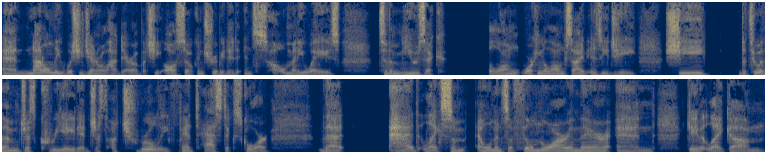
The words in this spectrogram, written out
And not only was she General Hadera, but she also contributed in so many ways to the music along working alongside Izzy G. She the two of them just created just a truly fantastic score that had like some elements of film noir in there and gave it like um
